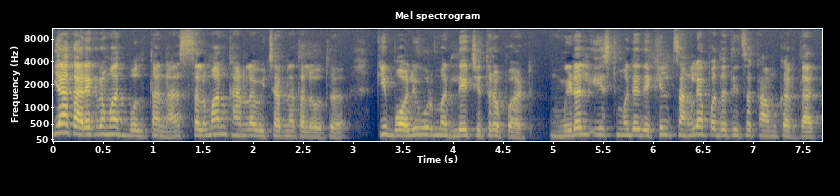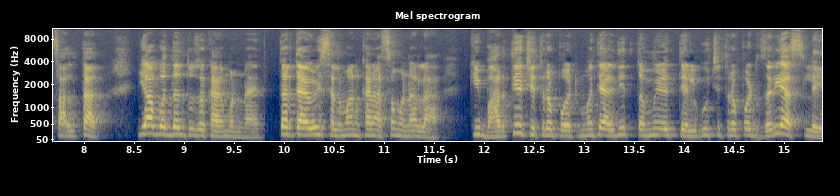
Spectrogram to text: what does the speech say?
या कार्यक्रमात बोलताना सलमान खानला विचारण्यात आलं होतं की बॉलिवूडमधले चित्रपट मिडल ईस्टमध्ये देखील चांगल्या पद्धतीचं काम करतात चालतात याबद्दल तुझं काय म्हणणं आहे? तर त्यावेळी सलमान खान असं म्हणाला की भारतीय चित्रपट मग ते अगदी तमिळ तेलुगू चित्रपट जरी असले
